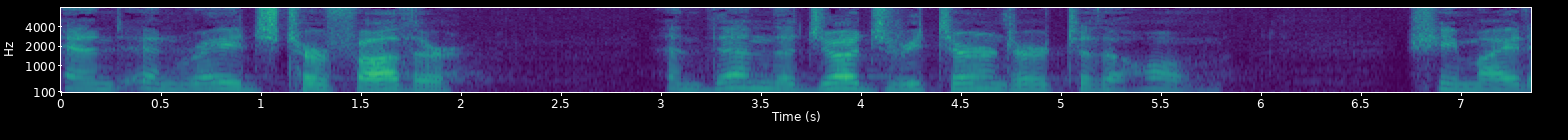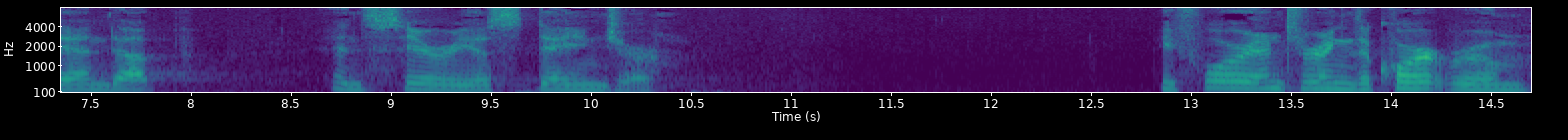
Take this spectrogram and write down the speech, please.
and enraged her father and then the judge returned her to the home, she might end up in serious danger. Before entering the courtroom,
